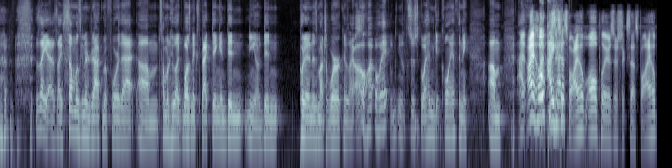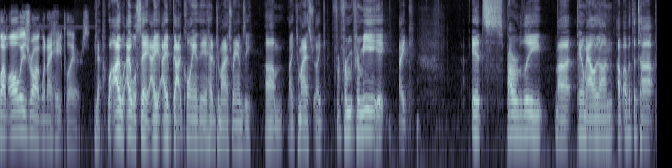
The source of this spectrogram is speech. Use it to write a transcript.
it's like yeah, it's like someone's gonna draft him before that. Um, someone who like wasn't expecting and didn't you know didn't put in as much work and was like oh oh hey, you know, let's just go ahead and get Cole Anthony. Um, I, I hope he's I, successful. I, hope all players are successful. I hope I'm always wrong when I hate players. Yeah. Well, I, I will say I I've got Cole Anthony ahead of Jahmi'us Ramsey. Um, like my like for for, for me it like it's probably uh Theo Maledon up up at the top.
